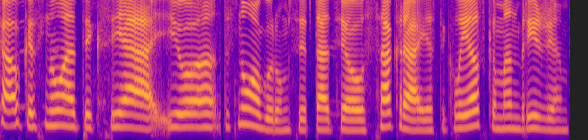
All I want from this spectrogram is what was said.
kaut kas notiks, jā, jo tas nogurums ir tāds jau sakrājies tik liels, ka man brīžiem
